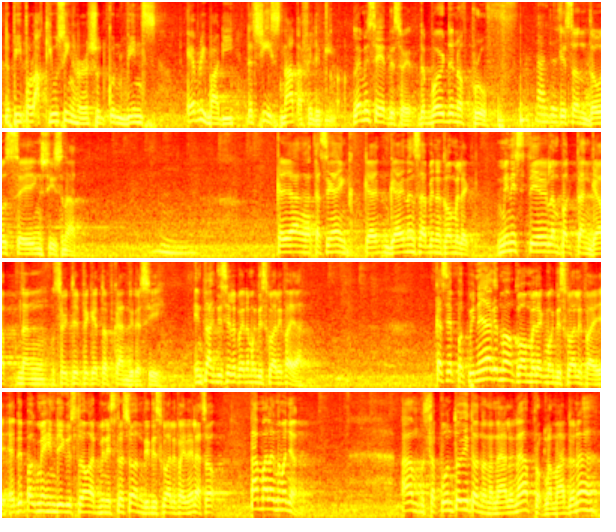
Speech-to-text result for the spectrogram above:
the people accusing her should convince everybody that she is not a Filipino. Let me say it this way. The burden of proof Nandun is on those saying she's not. Kaya nga, kasi nga, kaya, gaya ng sabi ng COMELEC, ministerial ang pagtanggap ng Certificate of Candidacy. In fact, di sila pwede mag-disqualify ah. Kasi pag pinayagan mo ang COMELEC mag-disqualify, edi pag may hindi gusto ang administrasyon, di-disqualify nila. So, tama lang naman yun. Um, sa punto ito, na nanalo na, proklamado na,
